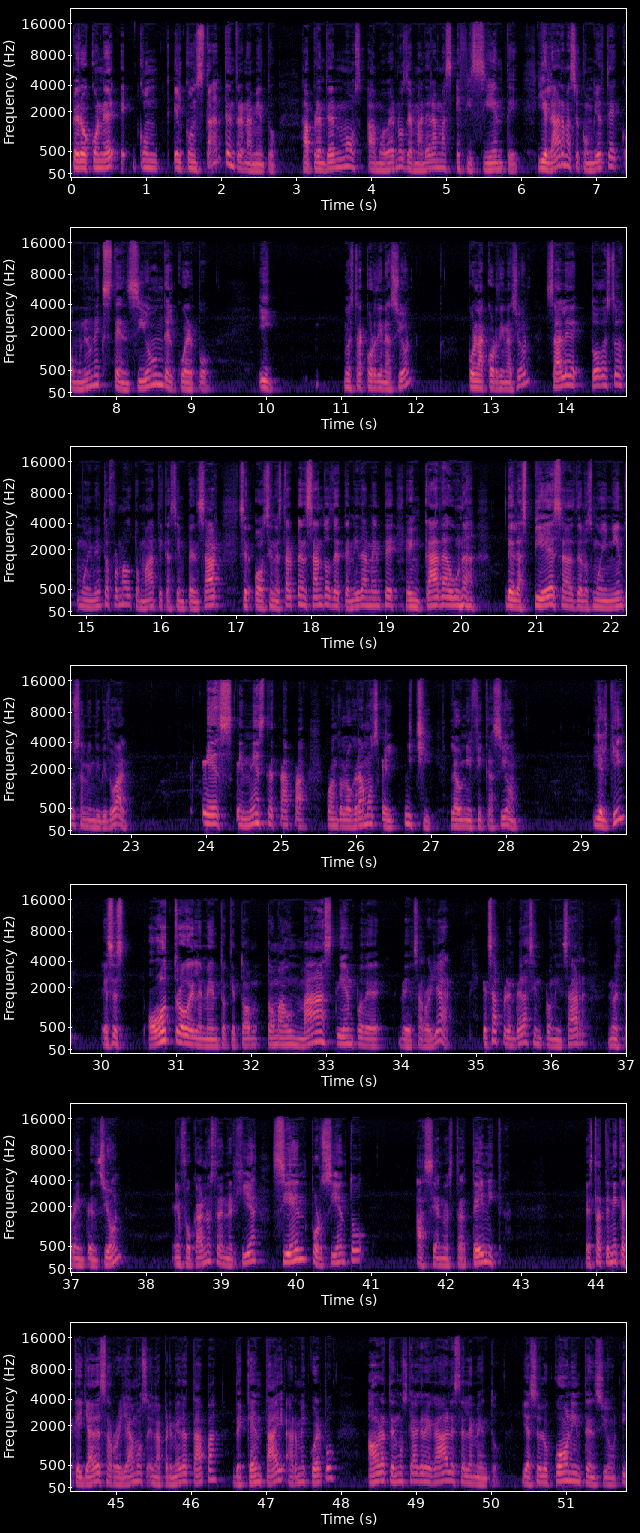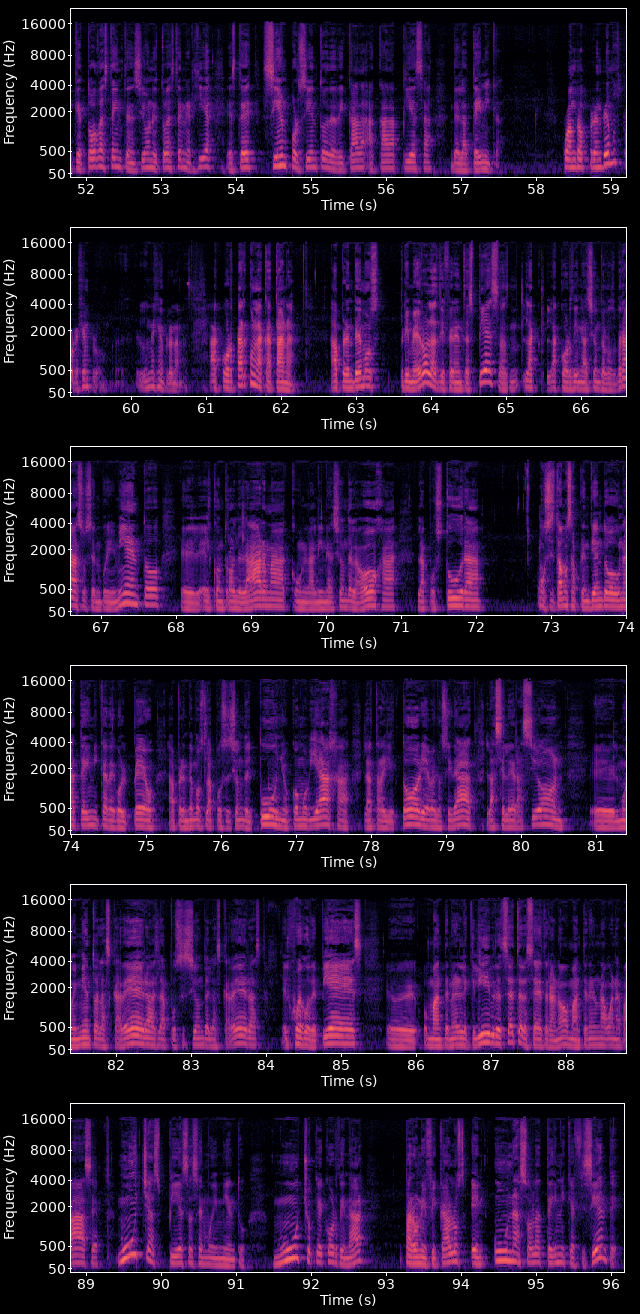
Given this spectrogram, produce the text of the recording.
pero con el, con el constante entrenamiento aprendemos a movernos de manera más eficiente y el arma se convierte como en una extensión del cuerpo y nuestra coordinación, con la coordinación sale todo este movimiento de forma automática, sin pensar o sin estar pensando detenidamente en cada una de las piezas de los movimientos en lo individual. Es en esta etapa cuando logramos el ichi, la unificación. Y el ki, ese es otro elemento que toma aún más tiempo de desarrollar. Es aprender a sintonizar nuestra intención, enfocar nuestra energía 100% hacia nuestra técnica. Esta técnica que ya desarrollamos en la primera etapa de Kentai, arma y cuerpo, ahora tenemos que agregar ese elemento y hacerlo con intención y que toda esta intención y toda esta energía esté 100% dedicada a cada pieza de la técnica. Cuando aprendemos, por ejemplo, un ejemplo nada más, a cortar con la katana, aprendemos primero las diferentes piezas, la, coordinación de los brazos en movimiento, el, control del arma con la alineación de la hoja, la postura, o si estamos aprendiendo una técnica de golpeo, aprendemos la posición del puño, cómo viaja, la trayectoria, velocidad, la aceleración, el movimiento de las caderas, la posición de las caderas, el juego de pies, eh, o mantener el equilibrio, etcétera, etcétera, ¿no? Mantener una buena base. Muchas piezas en movimiento, mucho que coordinar para unificarlos en una sola técnica eficiente.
